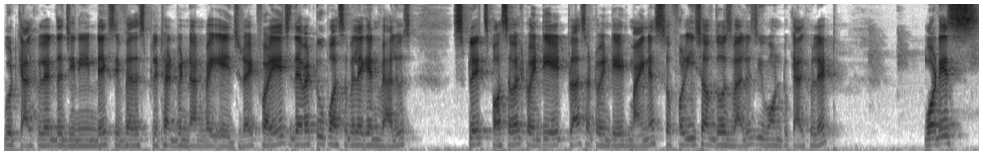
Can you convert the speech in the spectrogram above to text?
would calculate the Gini index if the split had been done by age, right? For age, there were two possible again values, splits possible 28 plus or 28 minus. So for each of those values, you want to calculate what is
